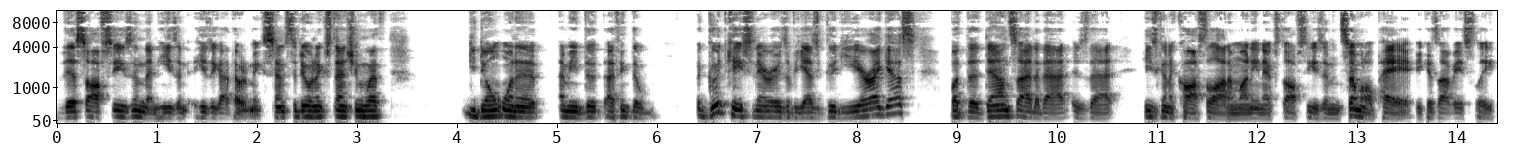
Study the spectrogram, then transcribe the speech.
this offseason, then he's an, he's a guy that would make sense to do an extension with. You don't want to. I mean, the, I think the a good case scenario is if he has a good year, I guess. But the downside of that is that he's going to cost a lot of money next offseason, and someone will pay it because obviously,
